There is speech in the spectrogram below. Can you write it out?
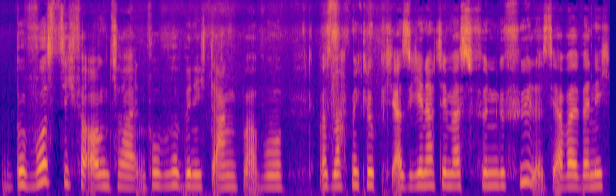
bewusst sich vor Augen zu halten, wofür bin ich dankbar, wo, was macht mich glücklich, also je nachdem, was für ein Gefühl ist, ja, weil wenn ich,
